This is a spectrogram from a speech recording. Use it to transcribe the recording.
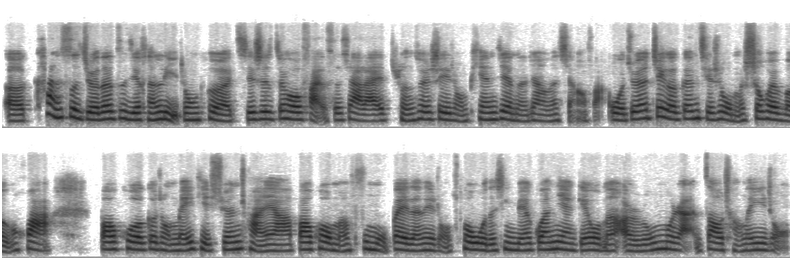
呃，看似觉得自己很理中客，其实最后反思下来，纯粹是一种偏见的这样的想法。我觉得这个跟其实我们社会文化，包括各种媒体宣传呀，包括我们父母辈的那种错误的性别观念，给我们耳濡目染造成的一种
